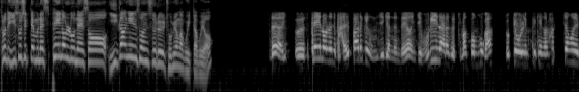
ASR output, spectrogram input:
그런데 이 소식 때문에 스페인 언론에서 이강인 선수를 조명하고 있다고요? 네, 그 스페인 언론이 발빠르게 움직였는데요. 이제 우리나라 그 김학범 호가 도쿄 올림픽 행을 확정을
